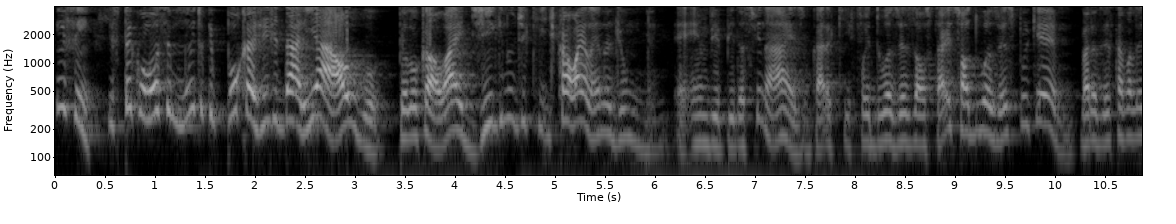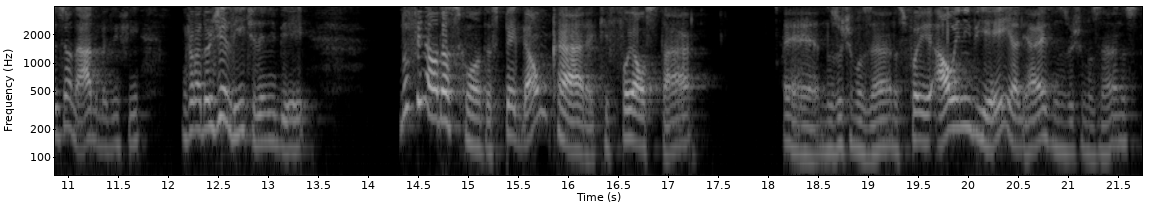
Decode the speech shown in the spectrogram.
Enfim, especulou-se muito que pouca gente daria algo pelo Kawhi digno de, de Kawhi Leonard, de um é, MVP das finais, um cara que foi duas vezes All-Star e só duas vezes porque várias vezes estava lesionado, mas enfim, um jogador de elite da NBA. No final das contas, pegar um cara que foi All-Star, é, nos últimos anos, foi ao NBA, aliás, nos últimos anos,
